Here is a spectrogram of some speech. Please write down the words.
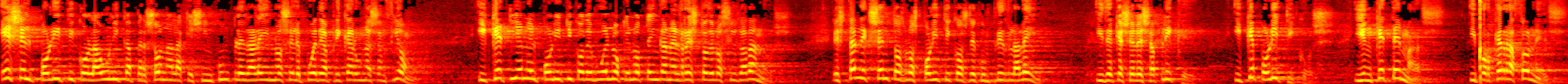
¿Es el político la única persona a la que si incumple la ley no se le puede aplicar una sanción? ¿Y qué tiene el político de bueno que no tengan el resto de los ciudadanos? ¿Están exentos los políticos de cumplir la ley y de que se les aplique? ¿Y qué políticos? ¿Y en qué temas? ¿Y por qué razones?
